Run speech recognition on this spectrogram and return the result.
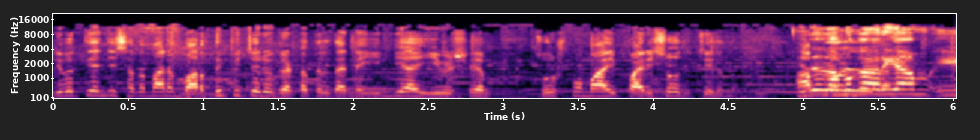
ഇരുപത്തിയഞ്ച് ശതമാനം വർദ്ധിപ്പിച്ചൊരു ഘട്ടത്തിൽ തന്നെ ഇന്ത്യ ഈ വിഷയം സൂക്ഷ്മമായി പരിശോധിച്ചിരുന്നു. ഇത് നമുക്കറിയാം ഈ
